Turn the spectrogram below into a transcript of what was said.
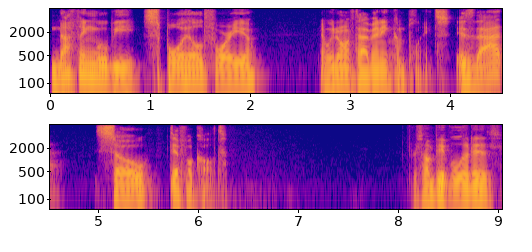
nothing will be spoiled for you, and we don't have to have any complaints. Is that so difficult? For some people, it is.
